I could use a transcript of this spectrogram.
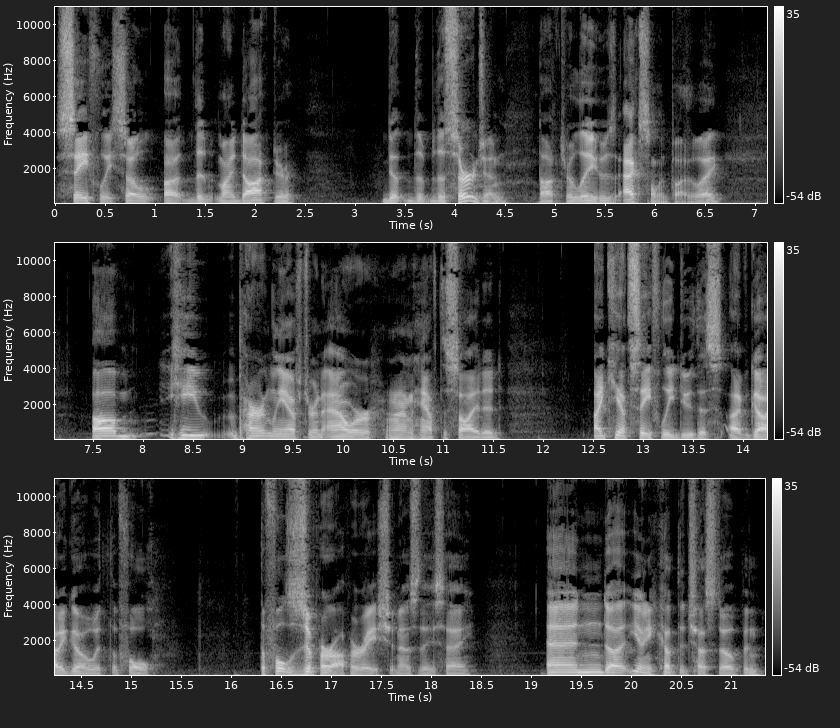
safely. So uh, the, my doctor, the, the, the surgeon, Dr. Lee, who's excellent by the way, um, he apparently after an hour, hour and a half decided I can't safely do this. I've got to go with the full, the full zipper operation, as they say and uh, you know he cut the chest open.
